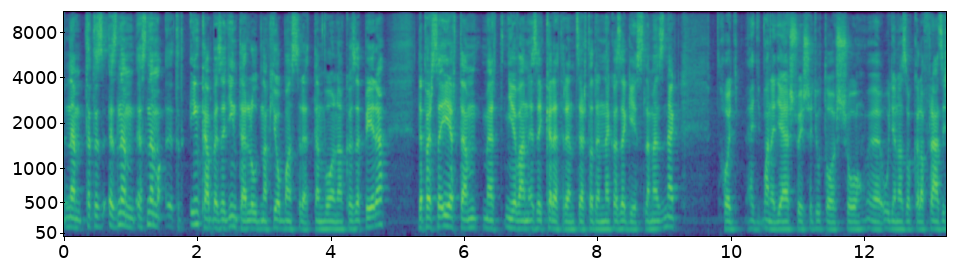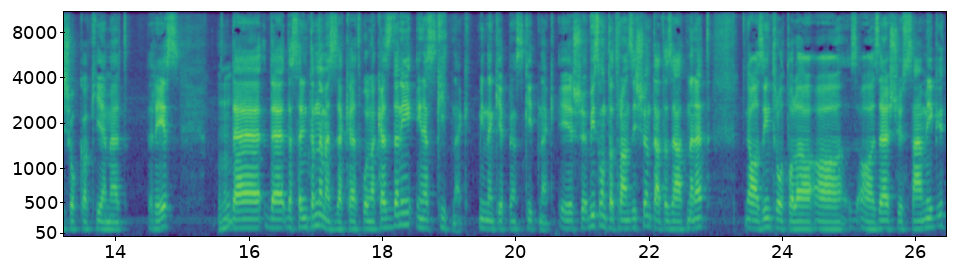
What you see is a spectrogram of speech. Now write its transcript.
nem, tehát ez, ez nem, ez nem, tehát inkább ez egy interlúdnak jobban szerettem volna a közepére, de persze értem, mert nyilván ez egy keretrendszert ad ennek az egész lemeznek, hogy egy, van egy első és egy utolsó ugyanazokkal a frázisokkal kiemelt rész, uh-huh. de, de, de szerintem nem ezzel kellett volna kezdeni, én ezt skitnek, mindenképpen skitnek, és viszont a transition, tehát az átmenet az intrótól a, a, az első számig,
